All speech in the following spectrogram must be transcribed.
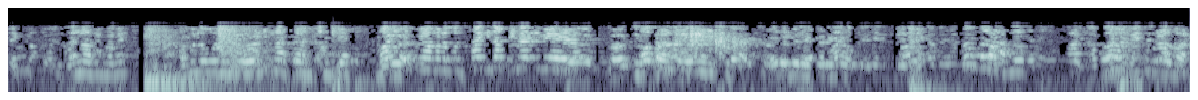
kim Kısmet annemle be. Sana yürüdük ama beşik beşik işte. Allah'ım sana ne diyorsun? Son 3 dakikada 3 tane yedi pardon. Son 1 dakikada 3 tane yeni bir şey olmaz ya. Sayılmaz ya. Ben ne yapayım Mehmet? Amına koyayım öldüm lan sen içinde. Maç yapmıyor amına koyayım. Sanki dakika ilerlemiyor ya. Gördük zaten. Öyle böyle göre yok. Bana bir kural var.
